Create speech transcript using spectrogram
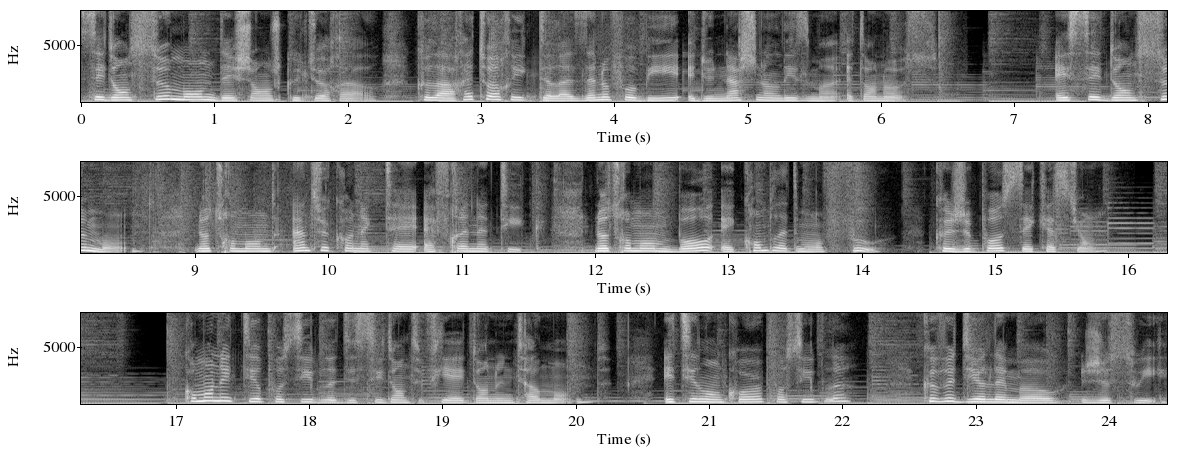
C'est dans ce monde d'échanges culturels que la rhétorique de la xénophobie et du nationalisme est en os. Et c'est dans ce monde notre monde interconnecté et frénétique, notre monde beau et complètement fou, que je pose ces questions. Comment est-il possible de s'identifier dans un tel monde? Est-il encore possible? Que veut dire le mot je suis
